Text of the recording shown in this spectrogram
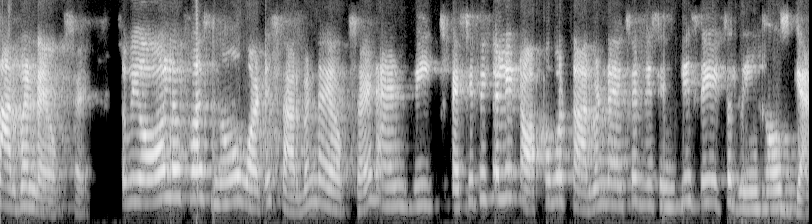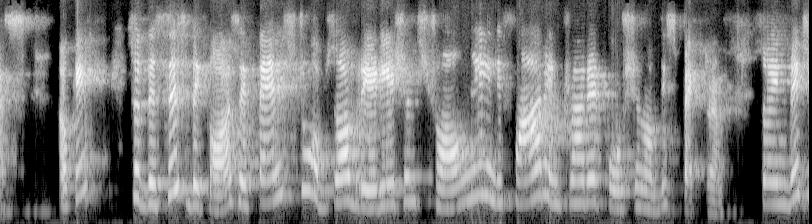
carbon dioxide. So we all of us know what is carbon dioxide and we specifically talk about carbon dioxide, we simply say it's a greenhouse gas. Okay. So this is because it tends to absorb radiation strongly in the far infrared portion of the spectrum. So in which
